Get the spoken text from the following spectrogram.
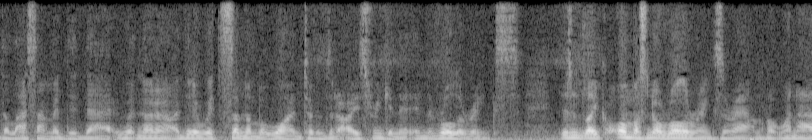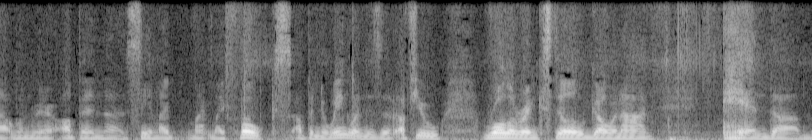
the last time I did that, no, no, no, I did it with son number one. Took him to the ice rink and the, in the roller rinks. There's like almost no roller rinks around, but when I, when we are up in seeing my, my, my folks up in New England, there's a, a few roller rinks still going on and um,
